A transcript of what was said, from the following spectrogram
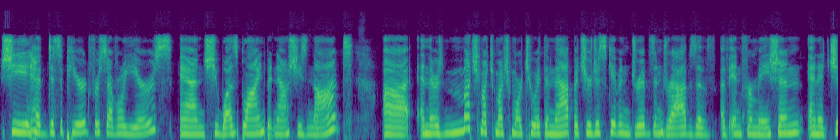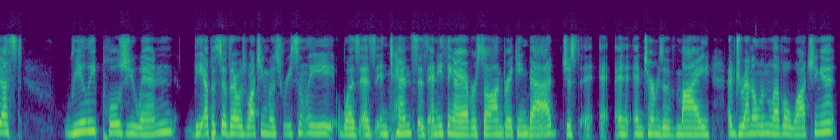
she had disappeared for several years, and she was blind, but now she's not. Uh, and there's much, much, much more to it than that. But you're just given dribs and drabs of of information, and it just really pulls you in. The episode that I was watching most recently was as intense as anything I ever saw on Breaking Bad, just in terms of my adrenaline level watching it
